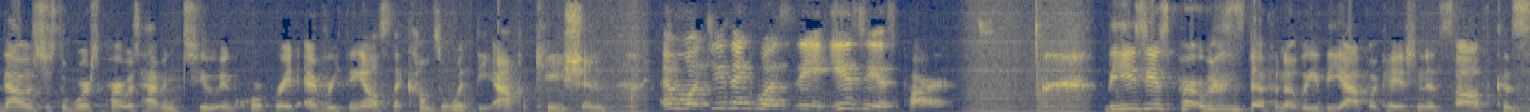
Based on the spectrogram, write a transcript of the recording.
that was just the worst part was having to incorporate everything else that comes with the application. And what do you think was the easiest part? The easiest part was definitely the application itself because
